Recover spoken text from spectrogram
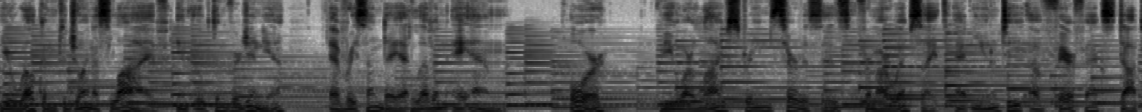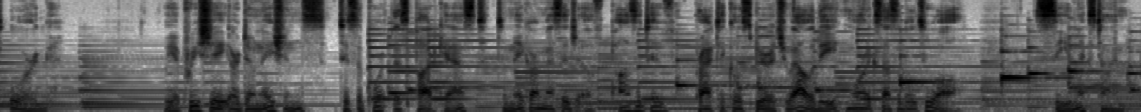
You're welcome to join us live in Oakton, Virginia every Sunday at 11 a.m. or View our live stream services from our website at unityoffairfax.org. We appreciate our donations to support this podcast to make our message of positive, practical spirituality more accessible to all. See you next time.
